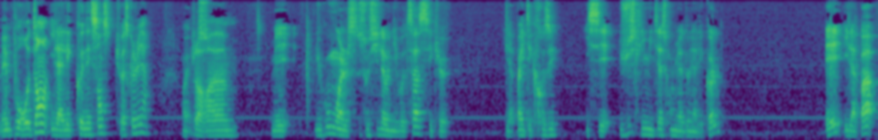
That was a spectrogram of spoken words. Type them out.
mais Mm. pour autant il a les connaissances, tu vois ce que je veux dire? Ouais. Genre, euh, Mais du coup, moi, le souci là au niveau de ça, c'est que il a pas été creusé. Il s'est juste limité à ce qu'on lui a donné à l'école. Et il a pas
